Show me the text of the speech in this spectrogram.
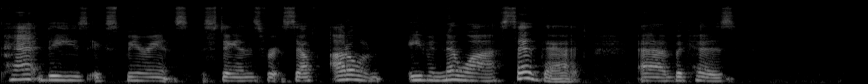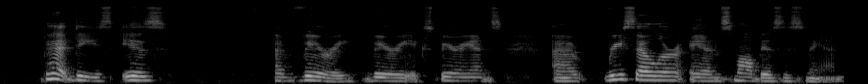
Pat Dees experience stands for itself. I don't even know why I said that uh, because Pat Dees is a very, very experienced uh, reseller and small businessman.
